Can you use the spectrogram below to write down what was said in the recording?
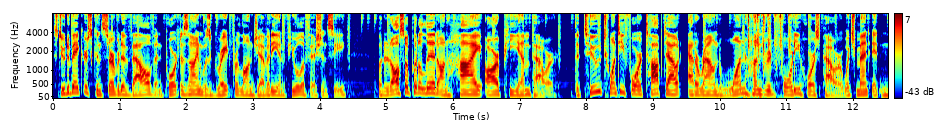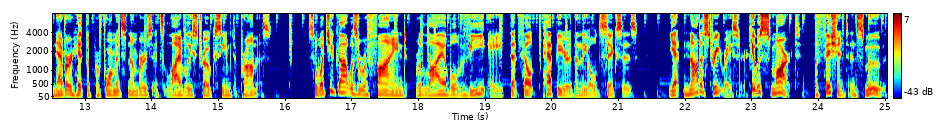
Studebaker's conservative valve and port design was great for longevity and fuel efficiency, but it also put a lid on high RPM power. The 224 topped out at around 140 horsepower, which meant it never hit the performance numbers its lively stroke seemed to promise. So what you got was a refined, reliable V8 that felt peppier than the old 6s, yet not a street racer. It was smart, efficient, and smooth,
